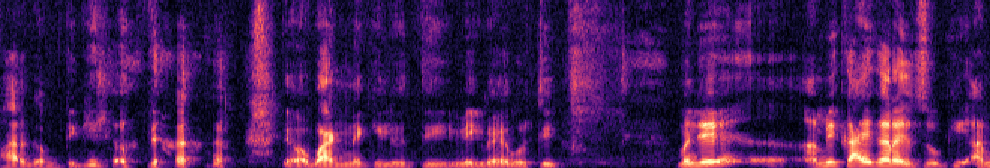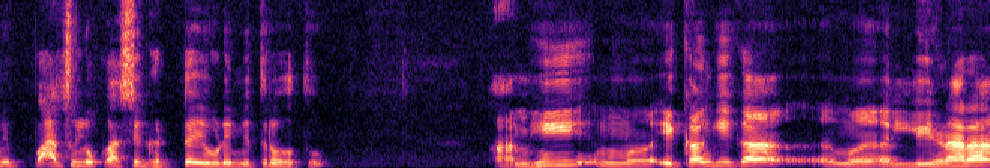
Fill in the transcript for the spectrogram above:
फार गमती केल्या होत्या. तेव्हा भांडणं केली होती वेगवेगळ्या गोष्टी. म्हणजे आम्ही काय करायचो की आम्ही पाच लोक असे घट्ट एवढे मित्र होतो. आम्ही एकांकिका लिहिणारा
